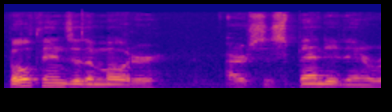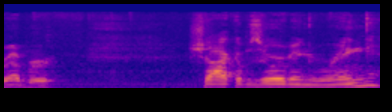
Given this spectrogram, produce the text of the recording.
Both ends of the motor are suspended in a rubber shock absorbing ring.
